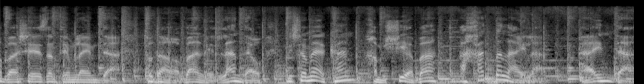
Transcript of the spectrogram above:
רבה שהאזנתם לעמדה. תודה רבה ללנדאו, נשמע כאן, חמישי הבא, אחת בלילה. העמדה.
